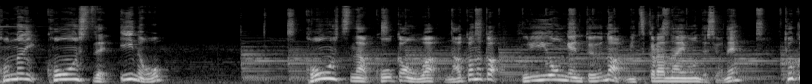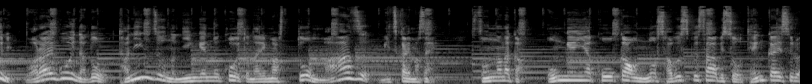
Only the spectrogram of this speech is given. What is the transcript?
こんなに高音質でいいの？高音質な効果音はなかなかフリー音源というのは見つからないもんですよね。特に笑い声など多人数の人間の声となりますとまず見つかりません。そんな中、音源や効果音のサブスクサービスを展開する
